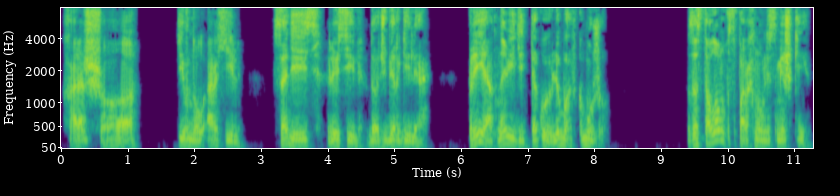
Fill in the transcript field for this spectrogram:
«Хорошо», – кивнул Архиль. «Садись, Люсиль, дочь Бергиля. Приятно видеть такую любовь к мужу». За столом вспорхнули смешки.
